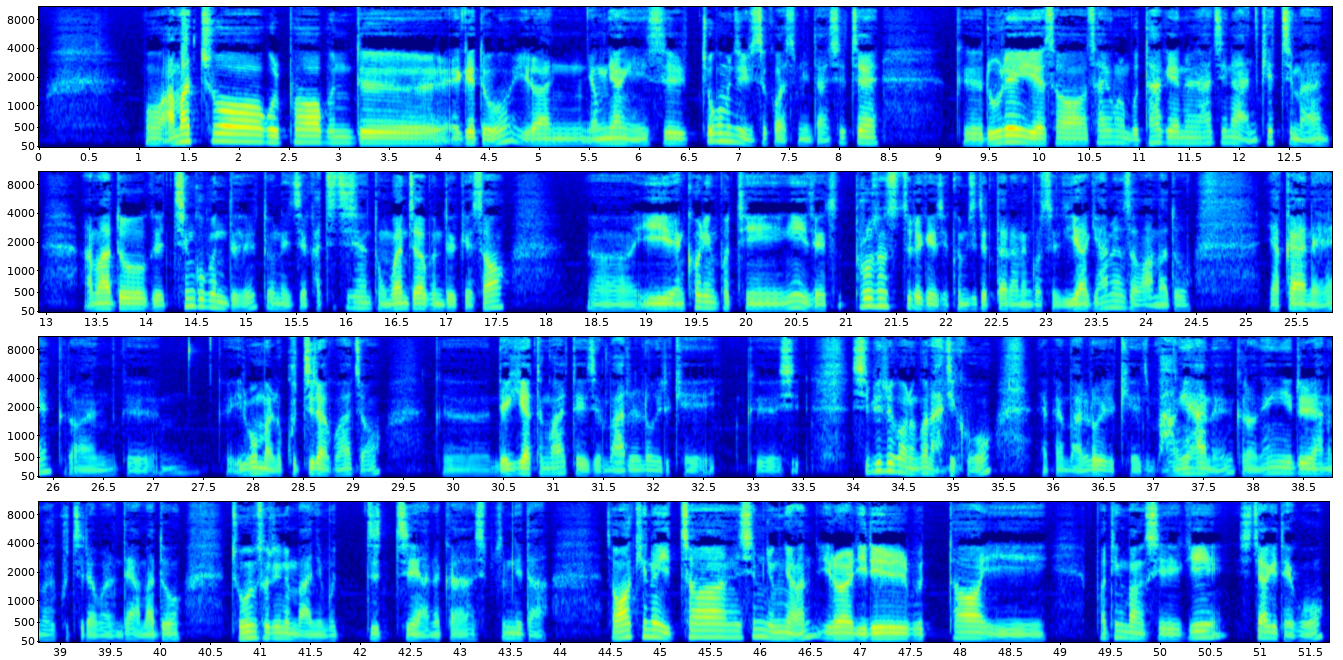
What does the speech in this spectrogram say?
뭐 아마추어 골퍼 분들에게도 이러한 영향이 있을 조금은 좀 있을 것 같습니다. 실제 그 룰에 의해서 사용을 못하게는 하지는 않겠지만 아마도 그 친구분들 또는 이제 같이 치시는 동반자분들께서 어, 이 앵커링 퍼팅이 이제 프로 선수들에게 이제 금지됐다라는 것을 이야기하면서 아마도 약간의 그러한 그, 그 일본 말로 굿지라고 하죠. 그 내기 같은 거 할 때 이제 말로 이렇게 그 시, 시비를 거는 건 아니고 약간 말로 이렇게 좀 방해하는 그런 행위를 하는 것을 구찌라고 하는데 아마도 좋은 소리는 많이 못 듣지 않을까 싶습니다. 정확히는 2016년 1월 1일부터 이 퍼팅 방식이 시작이 되고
